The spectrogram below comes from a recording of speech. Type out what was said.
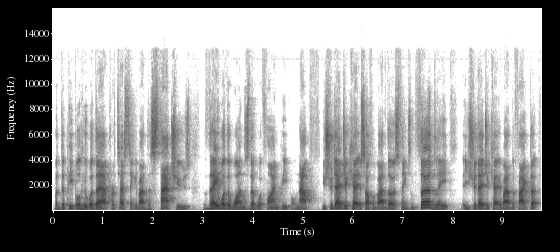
But the people who were there protesting about the statues, they were the ones that were fine people. Now, you should educate yourself about those things. And thirdly, you should educate about the fact that,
